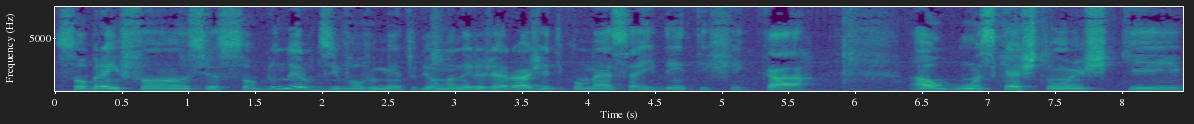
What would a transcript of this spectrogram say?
sobre a infância, sobre o neurodesenvolvimento de uma maneira geral, a gente começa a identificar algumas questões que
